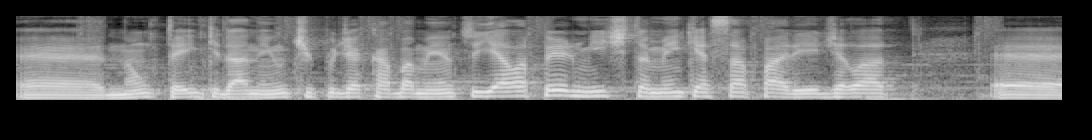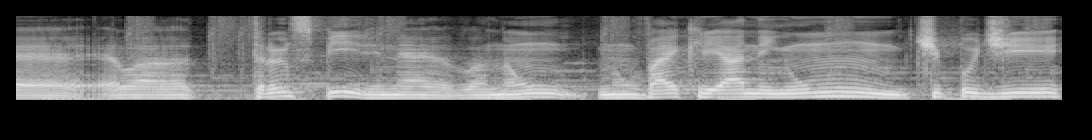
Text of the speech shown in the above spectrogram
é, não tem que dar nenhum tipo de acabamento e ela permite também que essa parede ela é, ela transpire, né? Ela não, não vai criar nenhum tipo de,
